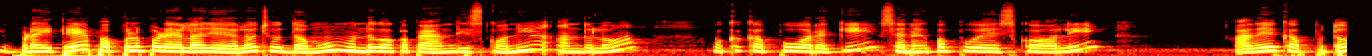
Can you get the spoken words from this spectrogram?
ఇప్పుడైతే పప్పుల పొడి ఎలా చేయాలో చూద్దాము. ముందుగా ఒక ప్యాన్ తీసుకొని అందులో ఒక కప్పు వరకు శనగపప్పు వేసుకోవాలి. అదే కప్పుతో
